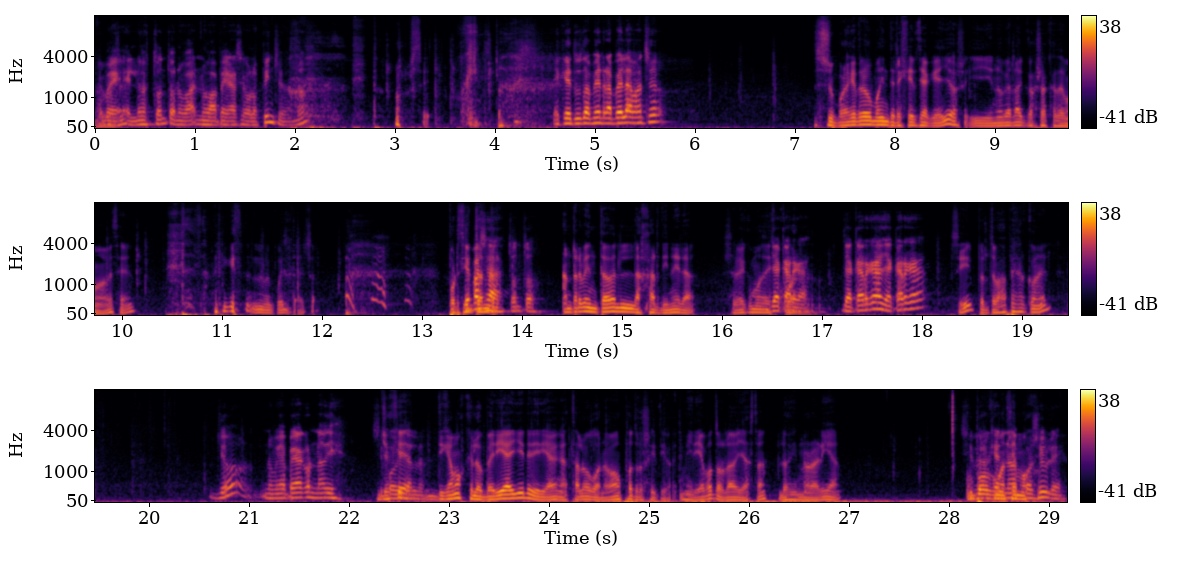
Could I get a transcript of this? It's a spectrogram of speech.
Hombre, qué él no es tonto, no va, no va a pegarse con los pinchos, ¿no? no lo sé. Es que tú también rapela, macho. Se supone que tenemos más inteligencia que ellos y no ves las cosas que hacemos a veces, ¿eh? También hay que tenerlo en cuenta eso. Por ¿Qué cierto, pasa, han, tonto? han reventado en la jardinera. Se ve como de Ya carga, ya carga, ya carga. Sí, pero te vas a pegar con él. Yo no me voy a pegar con nadie. Si Yo puedo es que, evitarlo. digamos que los vería ayer y diría, venga, hasta luego, nos vamos para otro sitio. Y me iría para otro lado y ya está. Los ignoraría. Sí, un poco como no es hacemos- posible.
